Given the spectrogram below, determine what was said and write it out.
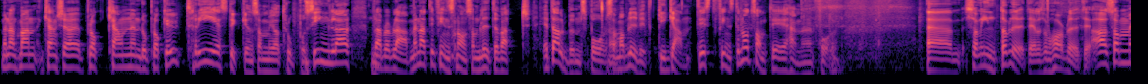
Men att man kanske plock, kan ändå plocka ut tre stycken som jag tror på singlar, bla bla bla. Men att det finns någon som lite varit ett albumspår ja. som har blivit gigantiskt. Finns det något sånt i Hammerfall? Um, som inte har blivit det eller som har blivit det? Ja, som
